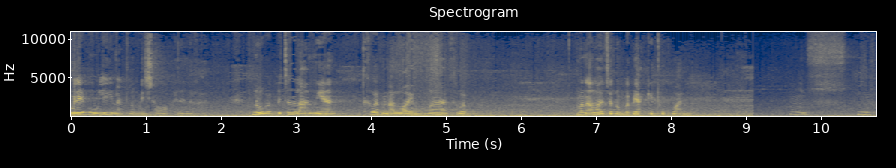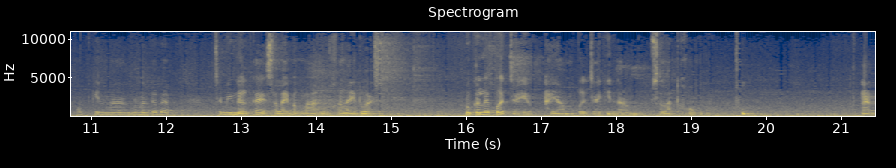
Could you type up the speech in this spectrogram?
ไม่ได้บูลลี่นะแต่หนูไม่ชอบแค่นั้นแหละคะ หนูแบบไปเจอร้านเนี้ย คือแบบมันอร่อยมาก คือแบบ มันอร่อยจนหนูแบบอยากกินทุกวันหนูหนูชอบกินมากแล้วมันก็แบบจะมีเนื้อไก่สไลด์บางๆอยู่ข้างในด้วย หนูก็เลยเปิดใจพยายามเปิดใจกินน้ำสลัดของทุกอัน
